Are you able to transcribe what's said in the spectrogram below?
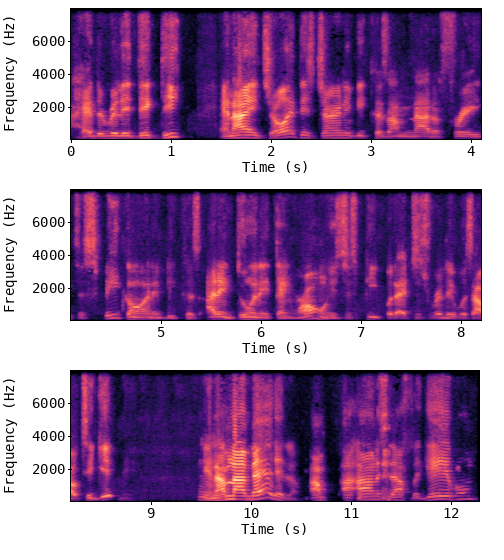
I had to really dig deep. And I enjoyed this journey because I'm not afraid to speak on it because I didn't do anything wrong. It's just people that just really was out to get me. Mm-hmm. And I'm not mad at them. I'm I honestly I forgave them.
